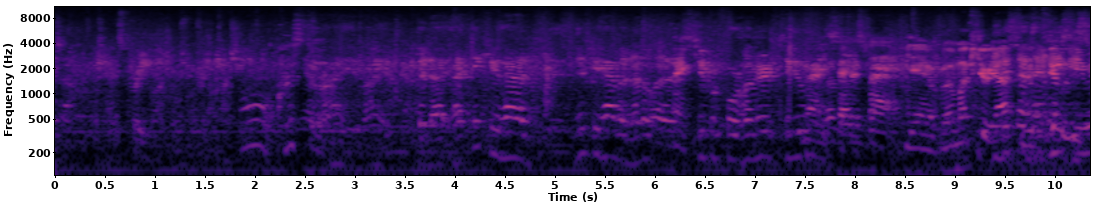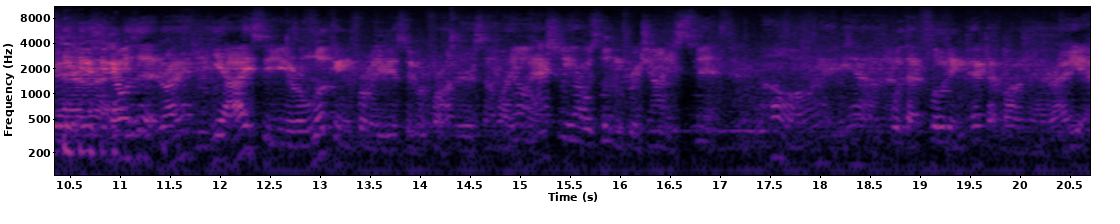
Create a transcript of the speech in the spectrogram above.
yeah. that's pretty much pretty much. Oh, Crystal. Yeah, right, right. But I, I think you had, didn't you have another one, a Super 400 too? Right, Okay. satisfied. Yeah, bro. My You just curiosity had that is killing DC me. That was it, right? Yeah, I see. You were looking for maybe a Super 400 or something like No, that. actually, I was looking for Johnny Smith. Oh, all right, yeah. With that floating pickup on there, right? Yeah,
